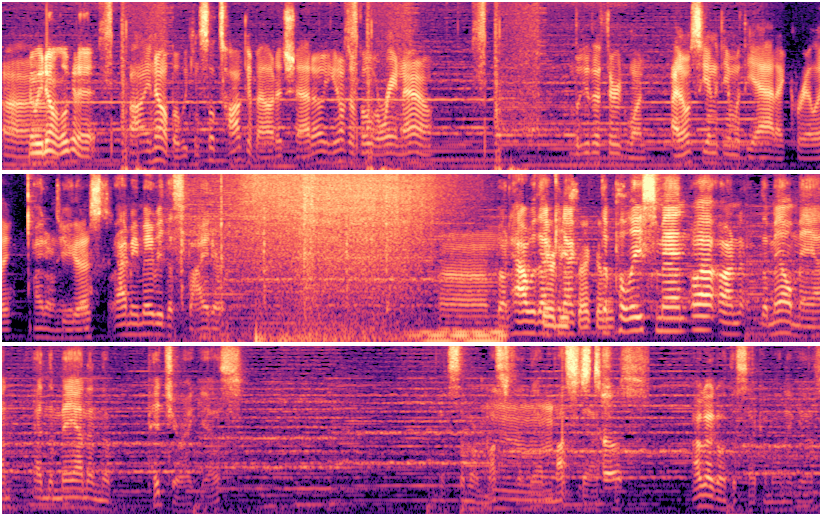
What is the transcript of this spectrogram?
Um, No, we don't. Look at it. I know, but we can still talk about it, Shadow. You don't have to vote right now. Look at the third one. I don't see anything with the attic, really. I don't Do know. you guys? I mean, maybe the spider. Um, But how would that 30 connect the policeman, well, on the mailman, and the man in the picture? I guess. Have similar must- they have Mm, this mustaches. tough. I'm gonna go with the second one, I guess.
